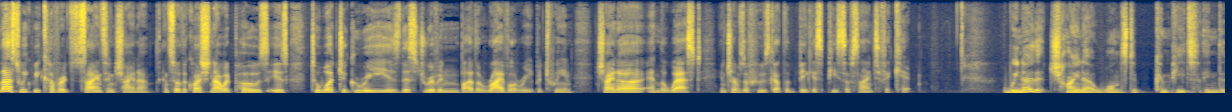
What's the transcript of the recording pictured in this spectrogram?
Last week we covered science in China, and so the question I would pose is to what degree is this driven by the rivalry between China and the West in terms of who's got the biggest piece of scientific kit? We know that China wants to compete in the,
